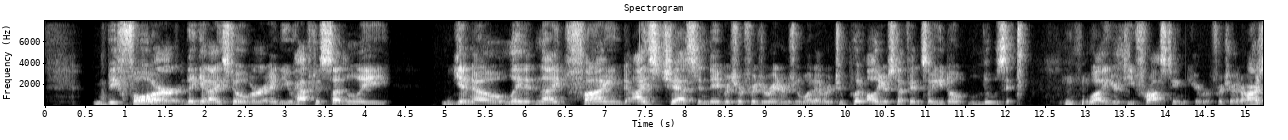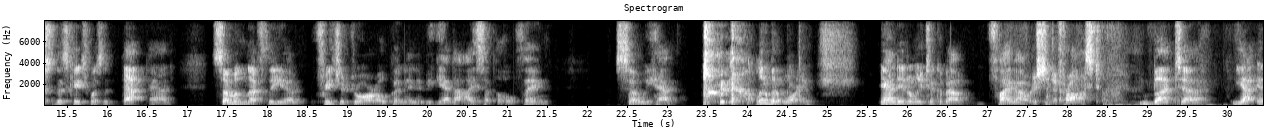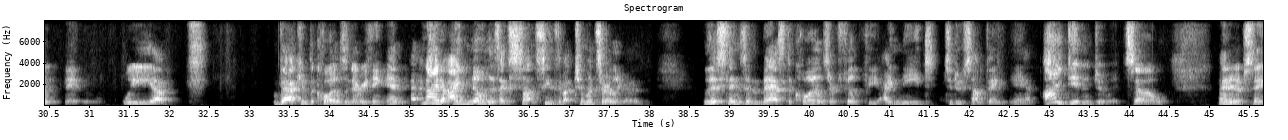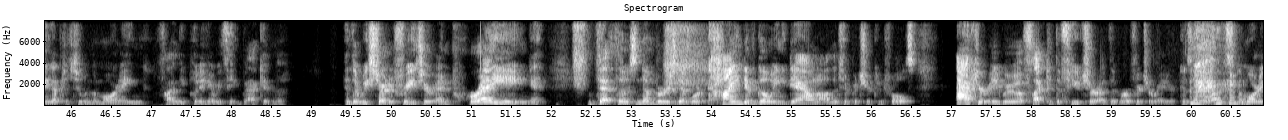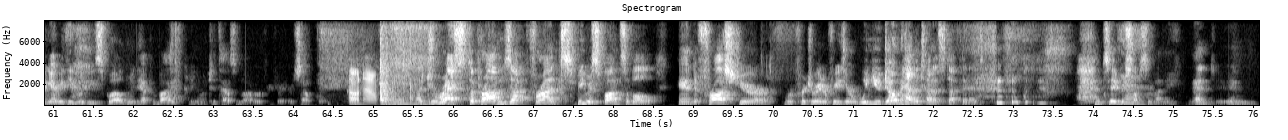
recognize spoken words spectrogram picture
before they get iced over and you have to suddenly you know late at night find ice chests in neighbors refrigerators and whatever to put all your stuff in so you don't lose it while you're defrosting your refrigerator ours in this case wasn't that bad someone left the uh, freezer drawer open and it began to ice up the whole thing so we had a little bit of warning and it only took about five hours to defrost. But uh, yeah, it, it, we uh, vacuumed the coils and everything, and and I I'd known this. I'd saw, seen this about two months earlier. This thing's a mess. The coils are filthy. I need to do something, and I didn't do it. So I ended up staying up to two in the morning, finally putting everything back in the in the restarted freezer and praying that those numbers that were kind of going down on the temperature controls accurately reflected the future of the refrigerator because otherwise in the morning everything would be spoiled and we'd have to buy you know a $2000 refrigerator so Oh no! address the problems up front be responsible and defrost your refrigerator freezer when you don't have a ton of stuff in it and save yourself Yeah. some money and and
